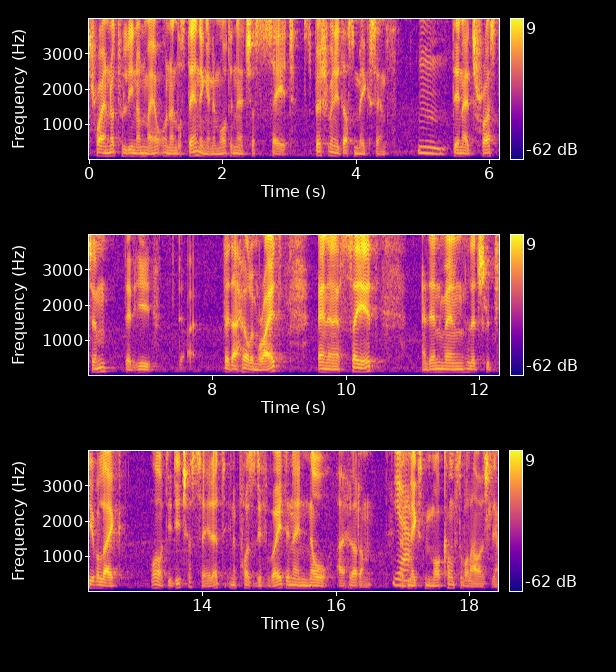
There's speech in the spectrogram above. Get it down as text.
try not to lean on my own understanding anymore. Then I just say it, especially when it doesn't make sense. Then I trust him that he that I heard him right, and then I say it. And then when literally people like, "Oh, did he just say that in a positive way?" Then I know I heard him. Yeah. That makes me more comfortable, obviously.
